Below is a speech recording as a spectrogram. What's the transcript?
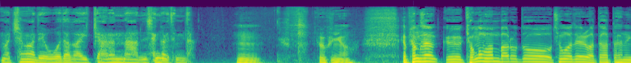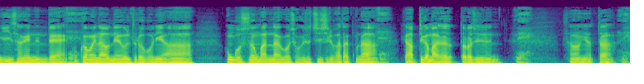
아마 청와대 오다가 있지 않았나 하는 생각이 듭니다. 음. 그렇군요. 그러니까 평상 그 경험한 바로도 청와대를 왔다 갔다 하는 게 이상했는데 네. 국감에 나온 내용을 들어보니 아 홍보수석 만나고 저기서 지시를 받았구나. 그러니까 앞뒤가 맞아 떨어지는 네. 상황이었다. 네.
